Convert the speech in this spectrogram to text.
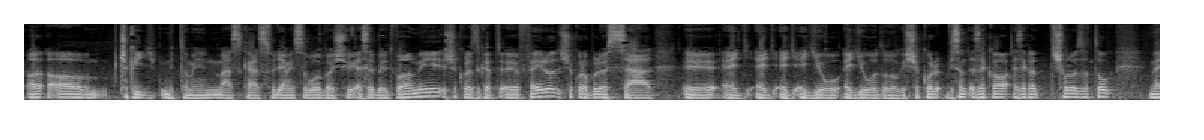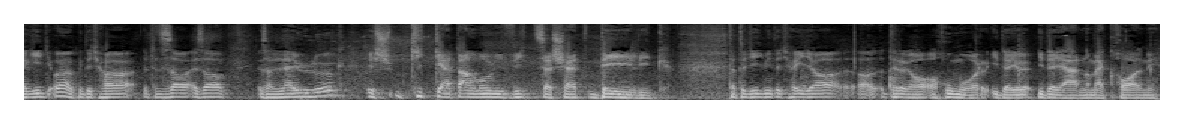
a, a, csak így, mit tudom én, mászkálsz, hogy elmész a boltba, és eszedbe jut valami, és akkor ezeket fejrod, és akkor abból összeáll egy, egy, egy, egy, jó, egy jó dolog. És akkor viszont ezek a, ezek a sorozatok meg így olyan, mint hogyha ez a, ez a, ez a leülök, és ki kell valami vicceset délig tehát, hogy így, mint hogyha így a, a, tényleg a, a humor ide, ide járna meghalni.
